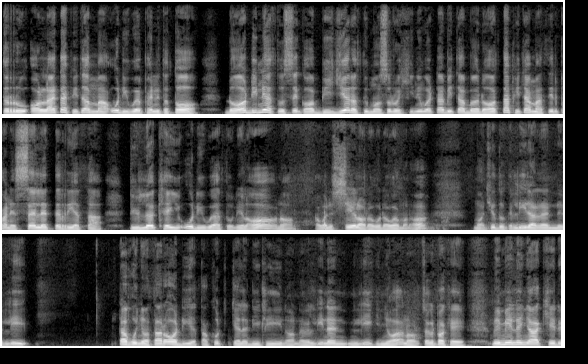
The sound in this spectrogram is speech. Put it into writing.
တရူအွန်လိုင်းတဖိတမာဥဒီဝဲဖဲနေတတော်ဒေါ်ဒီနေသူစစ်ကောဘီဂျီရသူမဆရဟီနီဝတဘီတာဘဒေါ်တဖိတမာတိဖာနေဆဲလက်တရီယတာဒီလခဲယူဥဒီဝဲသူနေလောနော်အဝန်ရှေးလောတော့တော့ဝဲမနော်မချစ်သူကလီဒါနဲ့လီ တာကုညောတာရောဒီတာခုကျဲလဒီခလီနော်လီနလီညောနော်စကတော့ခဲမိမိလက်ညာခေဒ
